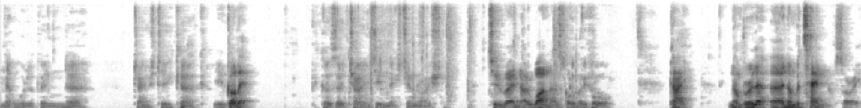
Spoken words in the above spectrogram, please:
And that would have been uh, James T. Kirk You got it. because they changed it in Next Generation. To where no one has gone gone before. Okay, number eleven, uh, number ten. Sorry.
